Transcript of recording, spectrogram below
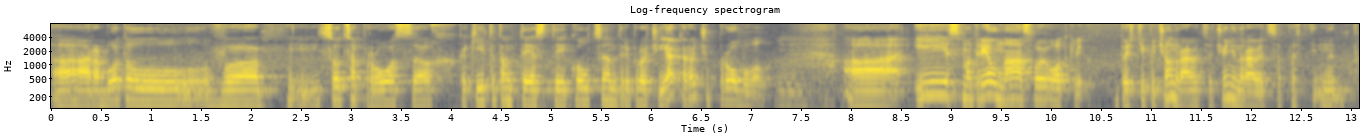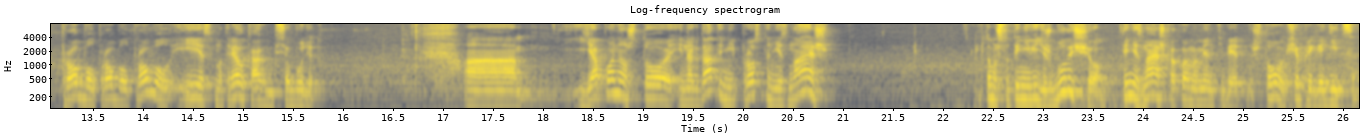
э, работал в соцопросах, какие-то там тесты, колл-центры и прочее. Я, короче, пробовал. А, и смотрел на свой отклик. То есть, типа, что нравится, что не нравится. Пробовал, пробовал, пробовал и смотрел, как все будет. А, я понял, что иногда ты не, просто не знаешь, потому что ты не видишь будущего, ты не знаешь, в какой момент тебе что вообще пригодится,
